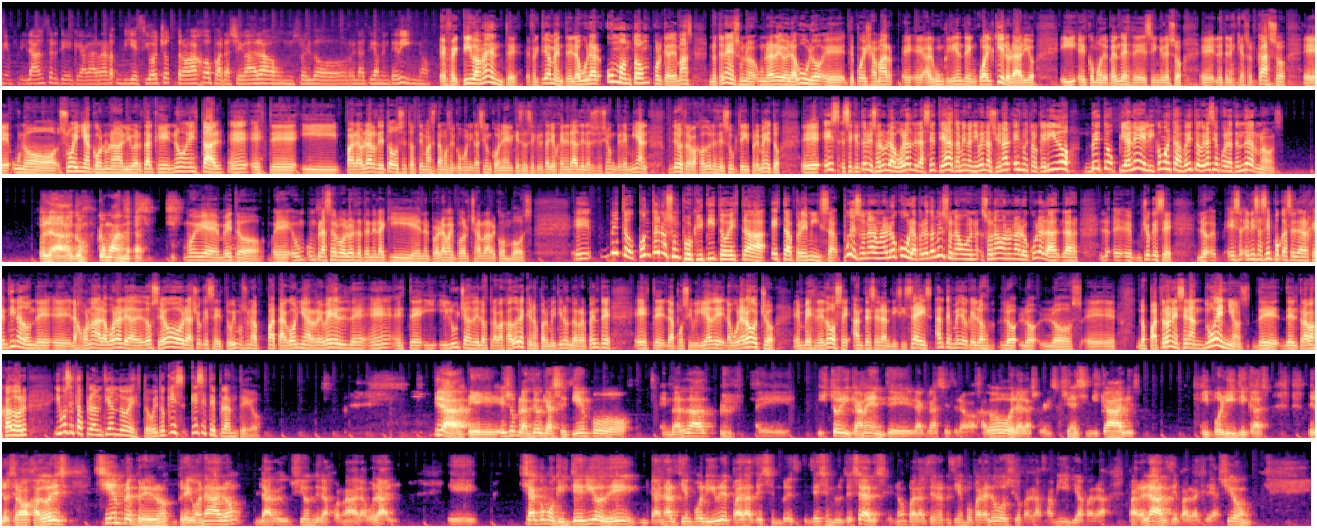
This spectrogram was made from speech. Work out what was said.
también freelancer tiene que agarrar 18 trabajos para llegar a un sueldo relativamente digno. Efectivamente, efectivamente, laburar un montón porque además no tenés un, horario de laburo, eh, te puede llamar eh, eh, algún cliente en cualquier horario y como dependes de ese ingreso le tenés que hacer caso. uno sueña con una libertad que no es tal este, y para hablar de todos estos temas estamos en comunicación con él, que es el secretario general de la Asociación Gremial de los Trabajadores de Subte y Premeto. es secretario de Salud Laboral de la CTA también a nivel nacional es nuestro querido Beto Pianelli. ¿Cómo estás, Beto? Gracias por atendernos. Hola, ¿cómo, andas? Muy bien, Beto. Eh, un, placer volverte a tener aquí en el programa y poder charlar con vos. Eh, Beto, contanos un poquitito esta, esta premisa. Puede sonar una locura, pero también sonaban, sonaban una locura, la, eh, eh, yo qué sé, en esas épocas de la Argentina donde la jornada laboral era de 12 horas, yo qué sé, tuvimos una Patagonia rebelde este, y, luchas de los trabajadores que nos permitieron de repente este, la posibilidad de laburar 8 en vez de 12, antes eran 16, antes medio que los, los, los, los patrones eran dueños del trabajador, y vos estás planteando esto, Beto, ¿qué es, qué es este plan? Mira, eh, eso planteo que hace tiempo, en verdad, eh, históricamente la clase trabajadora, las organizaciones sindicales y políticas de los trabajadores siempre pregonaron la reducción de la jornada laboral. Eh, ya como criterio de ganar tiempo libre para desembrutecerse, ¿no? para tener tiempo para el ocio, para la familia, para, para el arte, para la creación.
